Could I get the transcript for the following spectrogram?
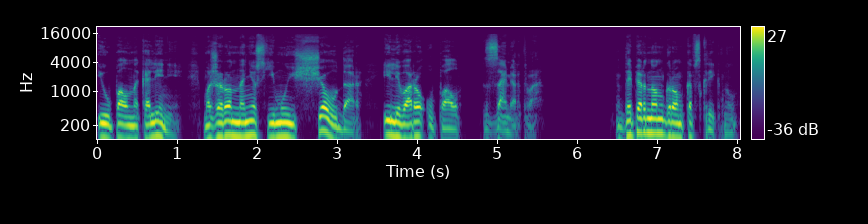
и упал на колени. Мажерон нанес ему еще удар, и Леваро упал замертво. Депернон громко вскрикнул.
